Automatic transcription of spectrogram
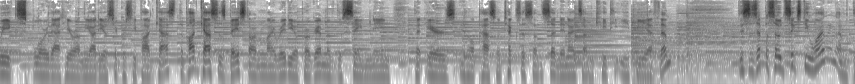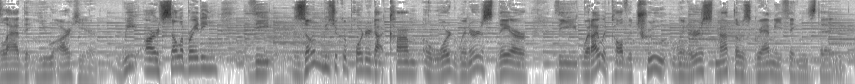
we explore that here on the Audiosyncrasy podcast. The podcast is based on my radio program of the same name that airs in El Paso, Texas on Sunday nights on KTEP FM. This is episode 61, and I'm glad that you are here. We are celebrating the ZoneMusicReporter.com award winners. They are the what I would call the true winners, not those Grammy things that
